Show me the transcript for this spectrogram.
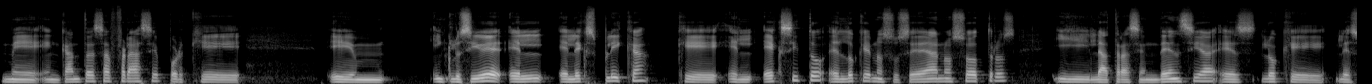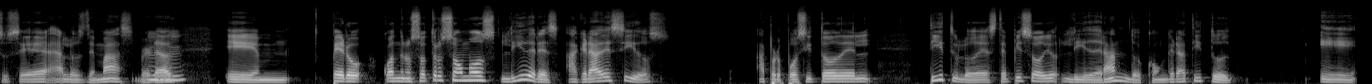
Me encanta esa frase porque em, inclusive él, él explica que el éxito es lo que nos sucede a nosotros y la trascendencia es lo que le sucede a los demás, ¿verdad? Em, pero cuando nosotros somos líderes agradecidos, a propósito del título de este episodio, liderando con gratitud, eh,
